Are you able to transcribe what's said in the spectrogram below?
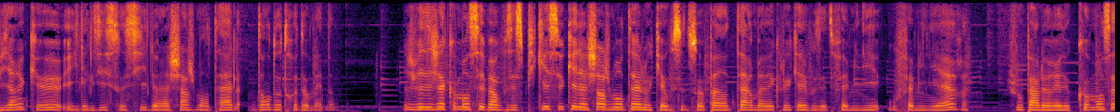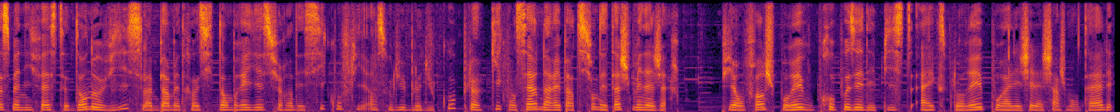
bien qu'il existe aussi de la charge mentale dans d'autres domaines. Je vais déjà commencer par vous expliquer ce qu'est la charge mentale au cas où ce ne soit pas un terme avec lequel vous êtes familier ou familière. Je vous parlerai de comment ça se manifeste dans nos vies, cela me permettra aussi d'embrayer sur un des six conflits insolubles du couple qui concerne la répartition des tâches ménagères. Puis enfin, je pourrais vous proposer des pistes à explorer pour alléger la charge mentale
